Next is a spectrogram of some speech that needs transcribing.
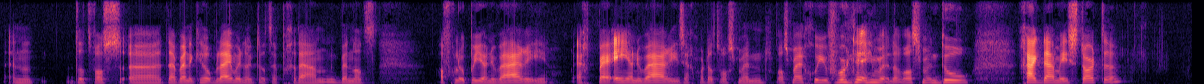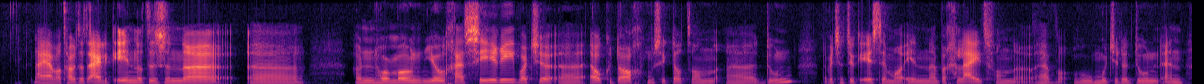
en dat, dat was, eh, daar ben ik heel blij mee dat ik dat heb gedaan. Ik ben dat afgelopen januari, echt per 1 januari, zeg maar, dat was mijn, was mijn goede voornemen, dat was mijn doel. Ga ik daarmee starten? Nou ja, wat houdt het eigenlijk in? Dat is een, eh, eh, een hormoon-yoga-serie, wat je elke dag moest ik dat dan doen. Daar werd je natuurlijk eerst helemaal in begeleid van hè, hoe moet je dat doen. En op een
